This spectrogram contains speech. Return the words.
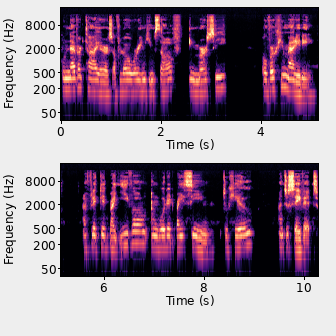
who never tires of lowering himself in mercy over humanity, afflicted by evil and wounded by sin, to heal and to save it.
